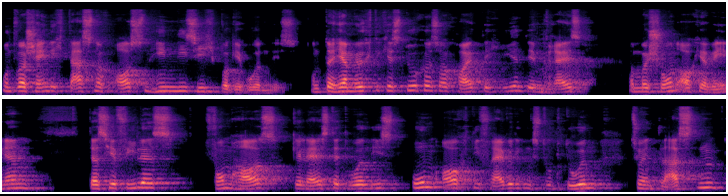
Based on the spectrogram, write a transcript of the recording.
und wahrscheinlich das nach außen hin nie sichtbar geworden ist. Und daher möchte ich es durchaus auch heute hier in dem Kreis einmal schon auch erwähnen, dass hier vieles vom Haus geleistet worden ist, um auch die freiwilligen Strukturen zu entlasten.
